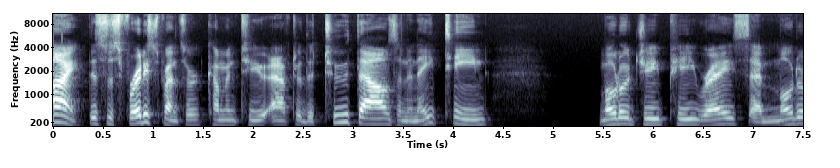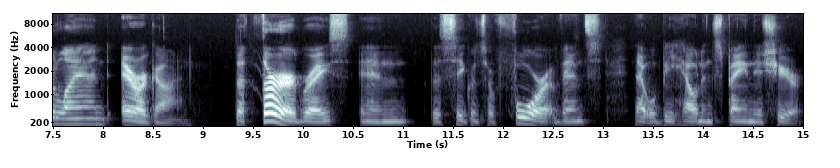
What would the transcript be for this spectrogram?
Hi, this is Freddie Spencer coming to you after the 2018 MotoGP race at Motorland Aragon, the third race in the sequence of four events that will be held in Spain this year.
